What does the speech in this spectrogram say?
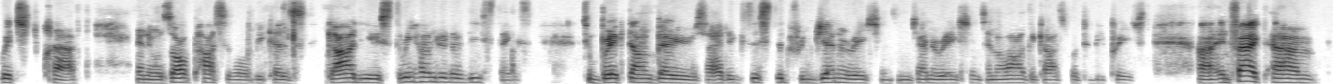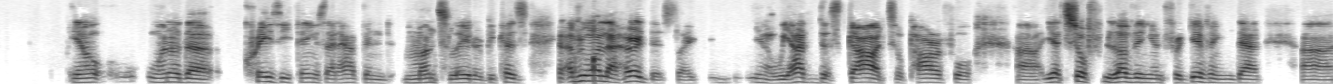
witchcraft. And it was all possible because God used 300 of these things to break down barriers that had existed for generations and generations and allow the gospel to be preached. Uh, in fact, um, you know, one of the crazy things that happened months later because everyone that heard this like you know we had this god so powerful uh, yet so loving and forgiving that uh,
